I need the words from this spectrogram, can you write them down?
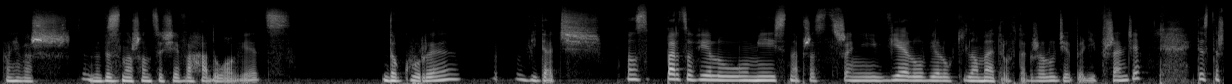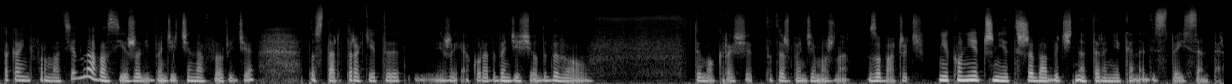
ponieważ ten wznoszący się wahadłowiec do góry widać no, z bardzo wielu miejsc na przestrzeni wielu, wielu kilometrów, także ludzie byli wszędzie. I to jest też taka informacja dla Was, jeżeli będziecie na Florydzie, to start rakiety, jeżeli akurat będzie się odbywał w tym okresie, to też będzie można zobaczyć. Niekoniecznie trzeba być na terenie Kennedy Space Center.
